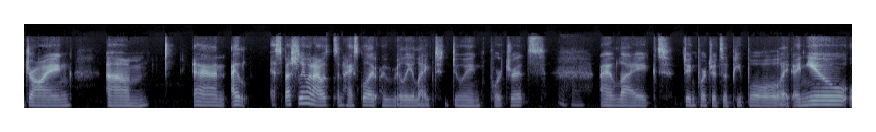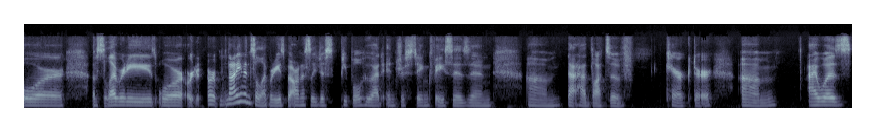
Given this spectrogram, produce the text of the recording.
drawing. Um, and I, especially when I was in high school, I, I really liked doing portraits. Mm-hmm. I liked doing portraits of people like I knew or of celebrities or or or not even celebrities, but honestly just people who had interesting faces and um, that had lots of character. Um, I was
